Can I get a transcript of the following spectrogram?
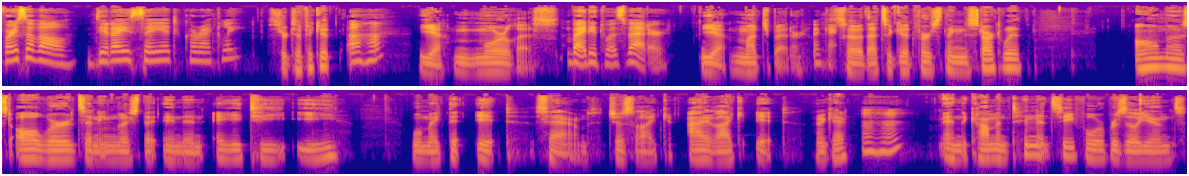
First of all, did I say it correctly? Certificate? Uh huh. Yeah, more or less. But it was better. Yeah, much better. Okay. So that's a good first thing to start with almost all words in English that end in ATE will make the it sound, just like I like it. Okay? Mm-hmm. And the common tendency for Brazilians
